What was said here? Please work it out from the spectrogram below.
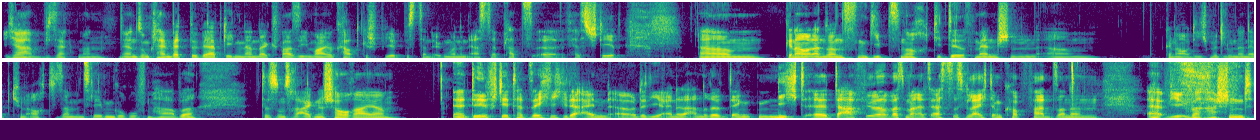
ja, wie sagt man, ja, in so einem kleinen Wettbewerb gegeneinander quasi Mario Kart gespielt, bis dann irgendwann ein erster Platz äh, feststeht. Ähm, genau, und ansonsten gibt es noch die Dilf Mansion, ähm, genau, die ich mit Luna Neptune auch zusammen ins Leben gerufen habe. Das ist unsere eigene Showreihe. Äh, Dilf steht tatsächlich wieder ein äh, oder die eine oder andere denken nicht äh, dafür, was man als erstes vielleicht im Kopf hat, sondern äh, wie überraschend,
